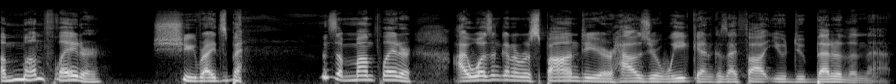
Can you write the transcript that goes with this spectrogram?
a month later, she writes back. this is a month later. I wasn't going to respond to your how's your weekend because I thought you'd do better than that.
